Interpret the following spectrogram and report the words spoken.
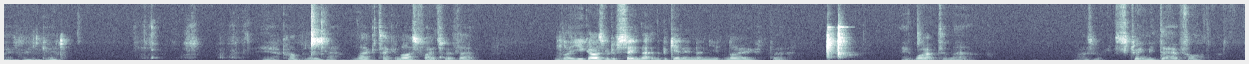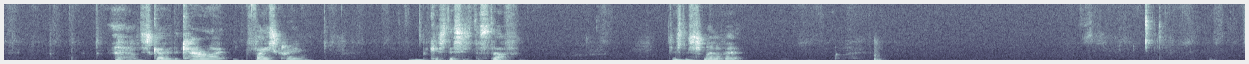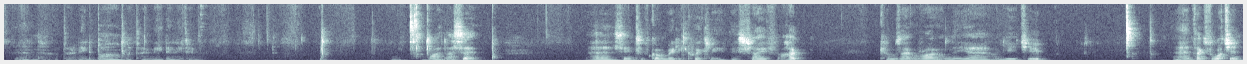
that is really good. Yeah, I can't believe that. I could take a nice photo of that. Although you guys would have seen that at the beginning and you'd know that it worked and that. I was extremely doubtful. Uh, I'll just go with the Karaite face cream because this is the stuff just the smell of it. And I don't need a balm, I don't need anything. Right, that's it. Uh, seems to have gone really quickly, this shave. I hope comes out alright on the uh, on YouTube. And thanks for watching.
